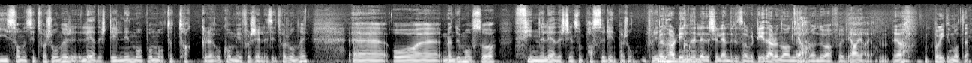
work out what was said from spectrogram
i sånne situasjoner. Lederstilen din må på en måte takle å komme i forskjellige situasjoner. Eh, og, men du må også finne lederstilen som passer din person. Men har din kan... lederstil endret seg over tid? Er du en annen leder ja. enn du var for ja, ja, ja. ja, På hvilken måte?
